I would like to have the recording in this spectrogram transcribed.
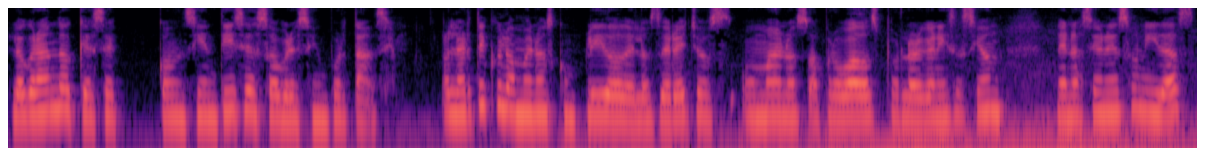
logrando que se concientice sobre su importancia. El artículo menos cumplido de los derechos humanos aprobados por la Organización de Naciones Unidas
